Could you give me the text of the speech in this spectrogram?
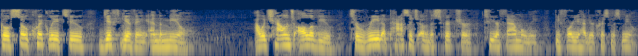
go so quickly to gift giving and the meal. I would challenge all of you to read a passage of the scripture to your family before you have your Christmas meal.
